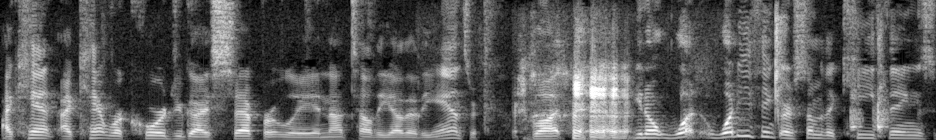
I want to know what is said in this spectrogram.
I can't I can't record you guys separately and not tell the other the answer. But you know, what what do you think are some of the key things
